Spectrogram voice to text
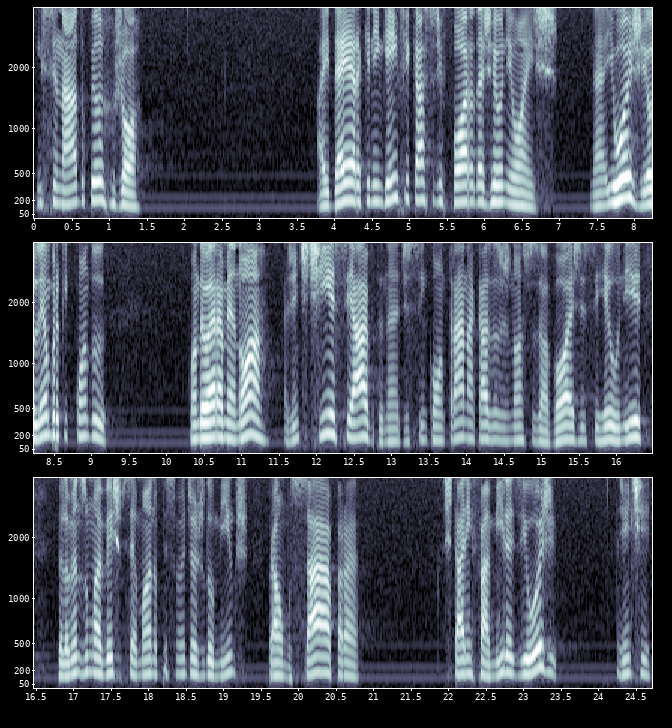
ensinado pelo Jó. A ideia era que ninguém ficasse de fora das reuniões. Né? E hoje, eu lembro que quando, quando eu era menor, a gente tinha esse hábito né, de se encontrar na casa dos nossos avós, de se reunir pelo menos uma vez por semana, principalmente aos domingos, para almoçar, para estar em famílias e hoje a gente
